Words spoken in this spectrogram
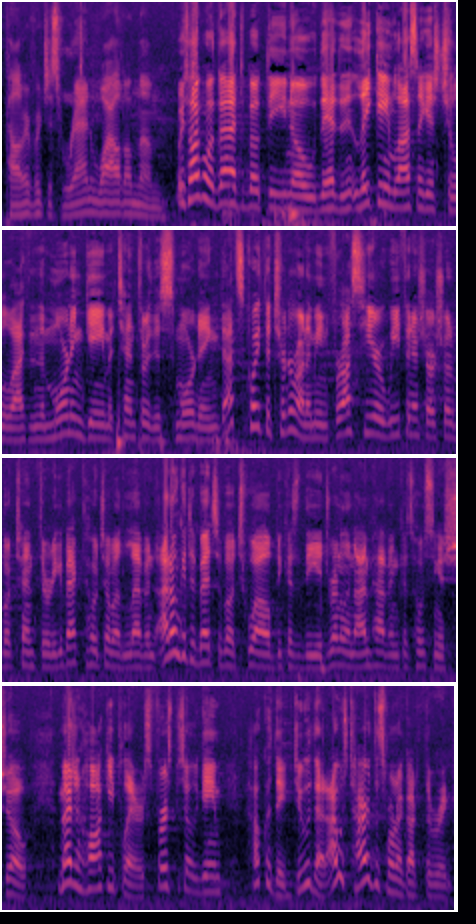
Powell River just ran wild on them. We talk about that, about the, you know, they had the late game last night against Chilliwack, and the morning game at 10.30 this morning. That's quite the turnaround. I mean, for us here, we finish our show at about 10.30, get back to the hotel at 11. I don't get to bed till about 12 because of the adrenaline I'm having because hosting a show. Imagine hockey players, first pitch of the game, how could they do that? I was tired this morning I got to the rink.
